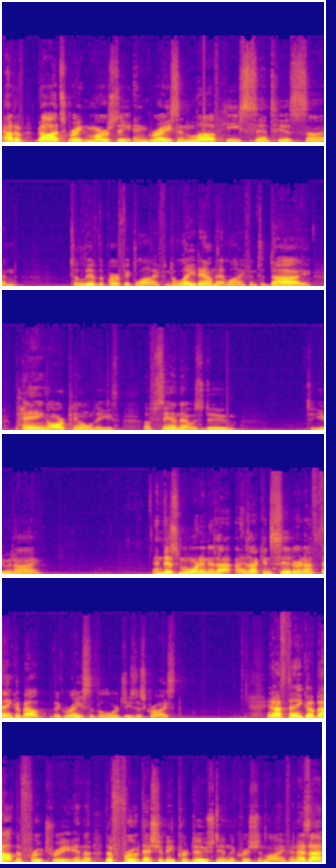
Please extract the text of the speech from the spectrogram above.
Out of God's great mercy and grace and love, he sent his son to live the perfect life and to lay down that life and to die, paying our penalties of sin that was due to you and I. And this morning, as I, as I consider and I think about the grace of the Lord Jesus Christ, and I think about the fruit tree and the, the fruit that should be produced in the Christian life. And as I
